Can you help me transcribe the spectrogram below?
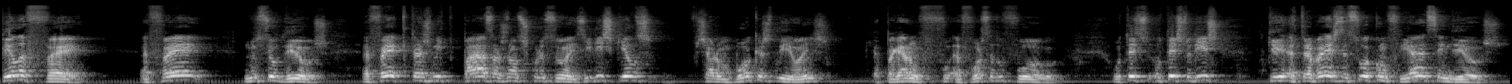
pela fé, a fé no seu Deus, a fé que transmite paz aos nossos corações, e diz que eles fecharam bocas de leões, apagaram a força do fogo. O texto, o texto diz que, através da sua confiança em Deus,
